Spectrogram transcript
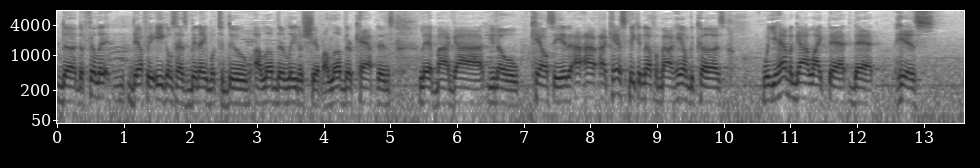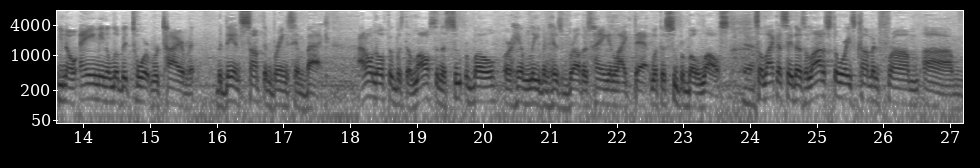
the, the Philadelphia Eagles has been able to do. I love their leadership. I love their captains, led by a guy, you know, Kelce. I, I, I can't speak enough about him because when you have a guy like that, that his, you know, aiming a little bit toward retirement, but then something brings him back. I don't know if it was the loss in the Super Bowl or him leaving his brothers hanging like that with a Super Bowl loss. Yeah. So, like I say, there's a lot of stories coming from um,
